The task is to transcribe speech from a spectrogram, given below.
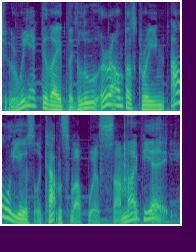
To reactivate the glue around the screen, I will use a cotton swab with some IPA.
